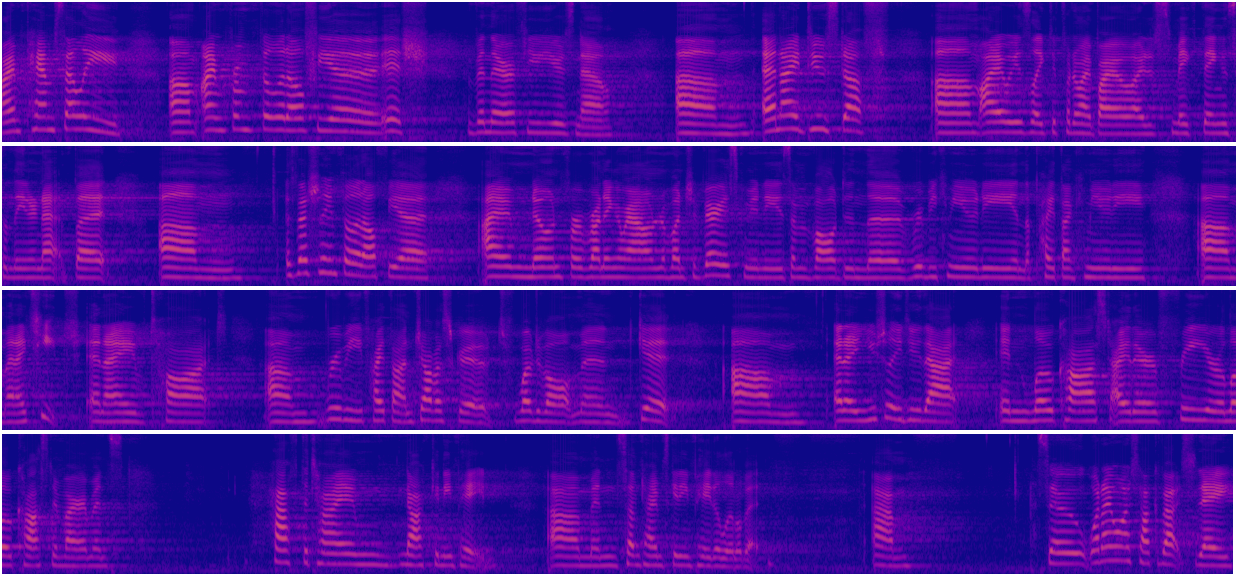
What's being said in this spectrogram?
I'm Pam Selle. Um, I'm from Philadelphia-ish. I've been there a few years now. Um, and I do stuff. Um, I always like to put in my bio, I just make things on the internet. But um, especially in Philadelphia, I'm known for running around in a bunch of various communities. I'm involved in the Ruby community and the Python community, um, and I teach. And I've taught um, Ruby, Python, JavaScript, web development, Git, um, and I usually do that in low cost, either free or low cost environments, half the time not getting paid, um, and sometimes getting paid a little bit. Um, so what I want to talk about today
